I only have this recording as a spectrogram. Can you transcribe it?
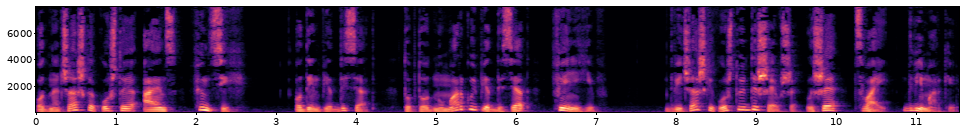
Одна чашка коштує 1,50, 1,50, тобто одну марку і 50 фенігів. Дві чашки коштують дешевше, лише 2, дві марки.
